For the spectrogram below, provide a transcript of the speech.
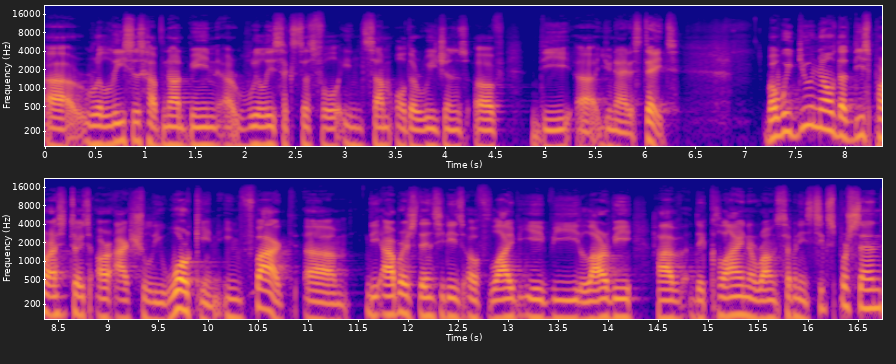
uh, releases have not been really successful in some other regions of the United States. But we do know that these parasitoids are actually working. In fact, um, the average densities of live EAB larvae have declined around 76%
